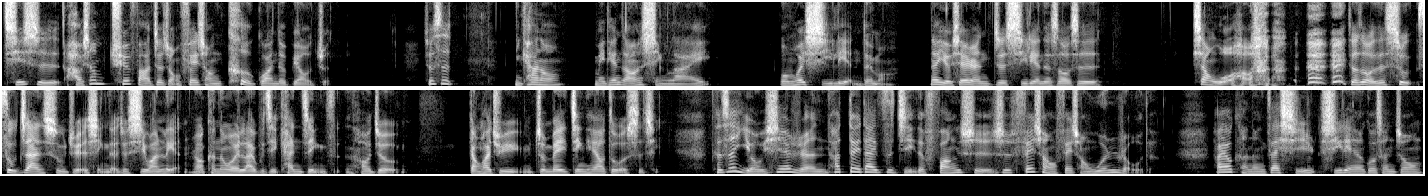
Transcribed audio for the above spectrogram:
其实好像缺乏这种非常客观的标准。就是你看哦，每天早上醒来。我们会洗脸，对吗？那有些人就洗脸的时候是像我好了，就是我是速速战速决型的，就洗完脸，然后可能我也来不及看镜子，然后就赶快去准备今天要做的事情。可是有一些人，他对待自己的方式是非常非常温柔的，他有可能在洗洗脸的过程中，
